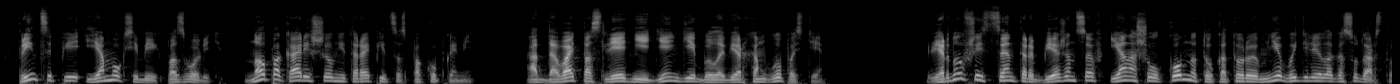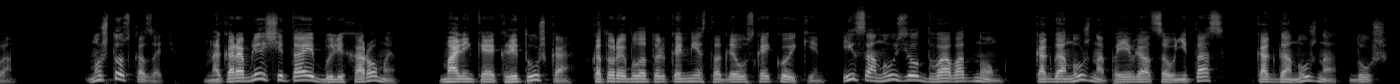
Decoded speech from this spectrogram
В принципе, я мог себе их позволить но пока решил не торопиться с покупками. Отдавать последние деньги было верхом глупости. Вернувшись в центр беженцев, я нашел комнату, которую мне выделило государство. Ну что сказать, на корабле, считай, были хоромы. Маленькая клетушка, в которой было только место для узкой койки, и санузел два в одном. Когда нужно, появлялся унитаз, когда нужно – душ.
